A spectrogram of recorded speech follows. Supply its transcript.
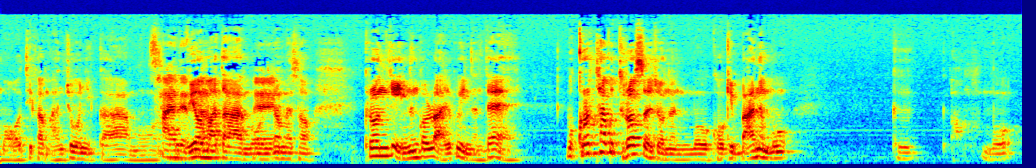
뭐 어디가 안 좋으니까 뭐. 위험하다 뭐 네. 이러면서 그런 게 있는 걸로 알고 있는데 뭐 그렇다고 들었어요 저는 뭐 거기 많은 뭐그뭐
